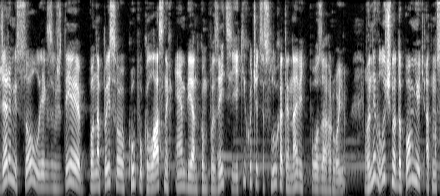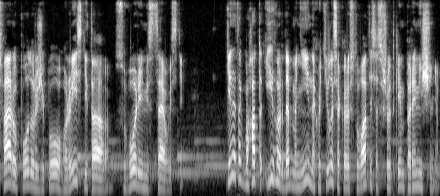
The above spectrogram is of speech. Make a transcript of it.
Джеремі Соул, як завжди, понаписував купу класних ембіант композицій, які хочеться слухати навіть поза грою. Вони влучно доповнюють атмосферу подорожі по гористій та суворій місцевості. Є не так багато ігор, де б мені не хотілося користуватися швидким переміщенням.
